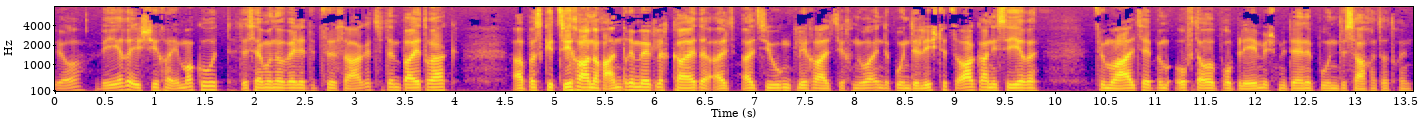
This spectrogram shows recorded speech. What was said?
Ja, wäre ist sicher immer gut. Das haben wir noch wollen dazu sagen zu dem Beitrag. Aber es gibt sicher auch noch andere Möglichkeiten als, als Jugendlicher, als sich nur in der bunten Liste zu organisieren. Zumal es eben oft auch ein Problem ist mit diesen bunten Sachen da drin.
